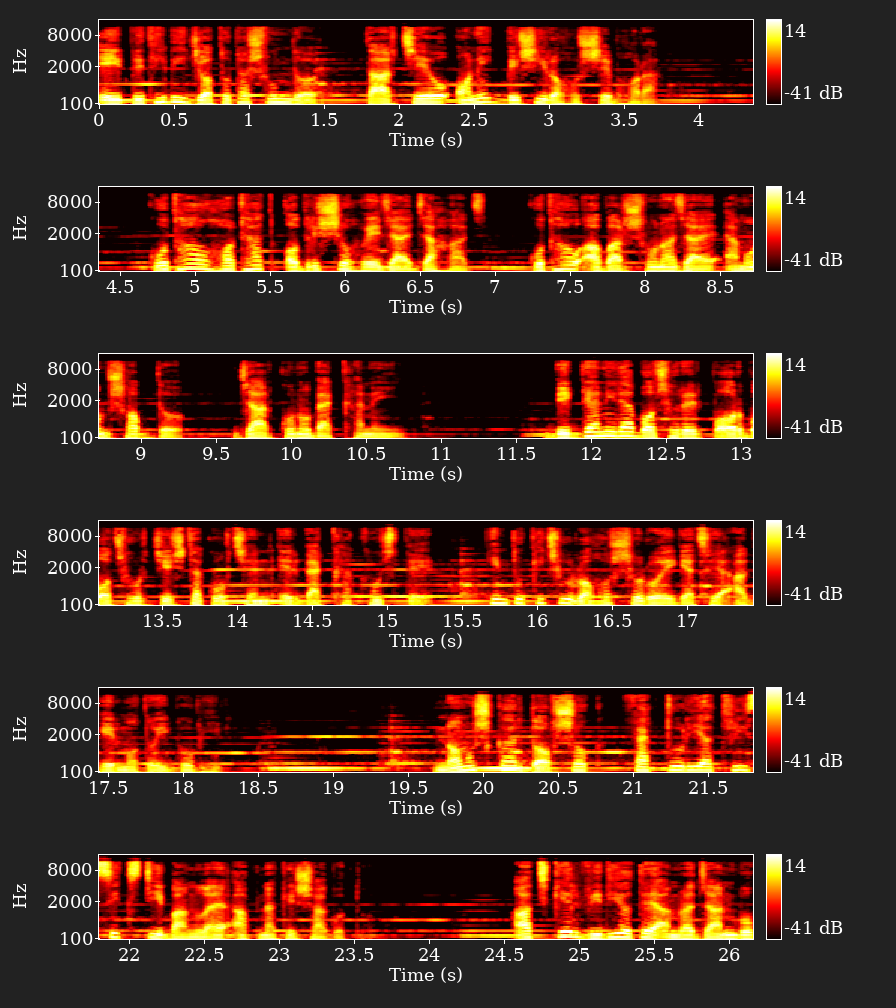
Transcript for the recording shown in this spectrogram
এই পৃথিবী যতটা সুন্দর, তার চেয়েও অনেক বেশি রহস্যে ভরা। কোথাও হঠাৎ অদৃশ্য হয়ে যায় জাহাজ, কোথাও আবার শোনা যায় এমন শব্দ, যার কোনো ব্যাখ্যা নেই। বিজ্ঞানীরা বছরের পর বছর চেষ্টা করছেন এর ব্যাখ্যা খুঁজতে, কিন্তু কিছু রহস্য রয়ে গেছে আগের মতোই গভীর। নমস্কার দর্শক, ফ্যাক্টোরিয়া থ্রি সিক্সটি বাংলায় আপনাকে স্বাগত। আজকের ভিডিওতে আমরা জানব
